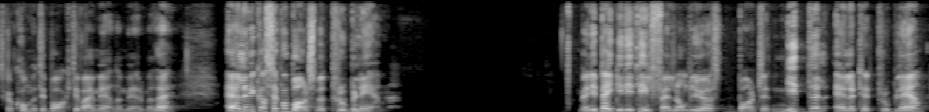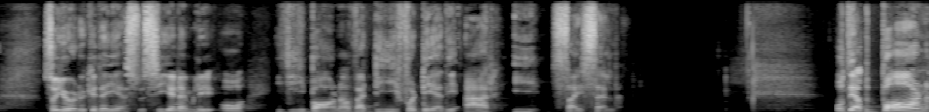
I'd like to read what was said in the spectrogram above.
Skal komme tilbake til hva jeg mener mer med det. Eller vi kan se på barn som et problem. Men i begge de tilfellene, om du gjør barn til et middel eller til et problem, så gjør du ikke det Jesus sier, nemlig å gi barna verdi for det de er i seg selv. Og det at barn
